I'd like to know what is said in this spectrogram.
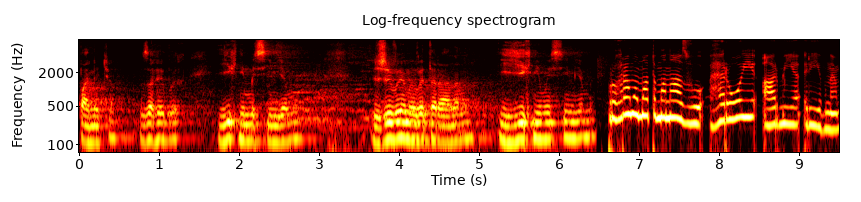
пам'яттю загиблих, їхніми сім'ями, живими ветеранами і їхніми сім'ями. Програма матиме назву Герої армія Рівне.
